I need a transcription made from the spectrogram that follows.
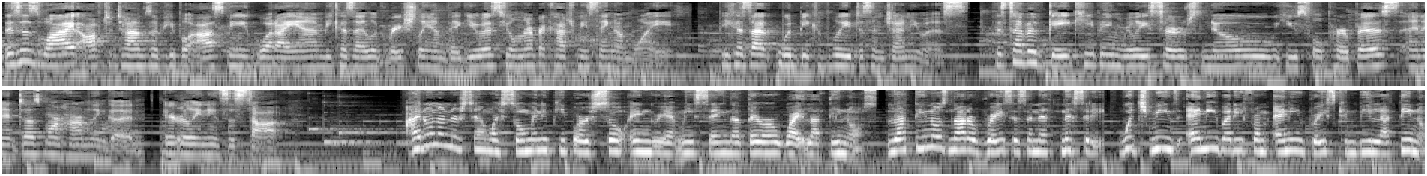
This is why oftentimes when people ask me what I am because I look racially ambiguous, you'll never catch me saying I'm white because that would be completely disingenuous. This type of gatekeeping really serves no useful purpose and it does more harm than good. It really needs to stop. I don't understand why so many people are so angry at me saying that there are white Latinos. Latino is not a race, it's an ethnicity, which means anybody from any race can be Latino.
